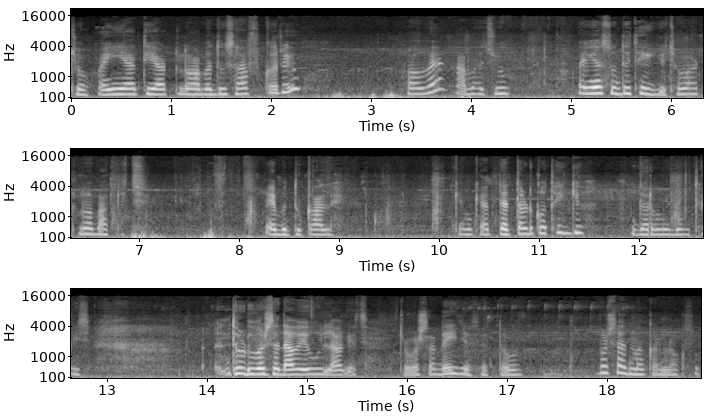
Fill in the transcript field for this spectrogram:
જો, અહીંયાથી આટલું આ બધું સાફ કર્યું. હવે આ બાજુ અહીંયા સુધી થઈ ગયું છે આટલું બાકી છે. એ બધું કાલે. કેમ કે અત્યારે તડકો થઈ ગયો. ગરમી બહુ થઈ છે. થોડું વરસાદ આવે એવું લાગે છે. જો વરસાદ આવી જશે તો વરસાદમાં કરી નાખશું.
